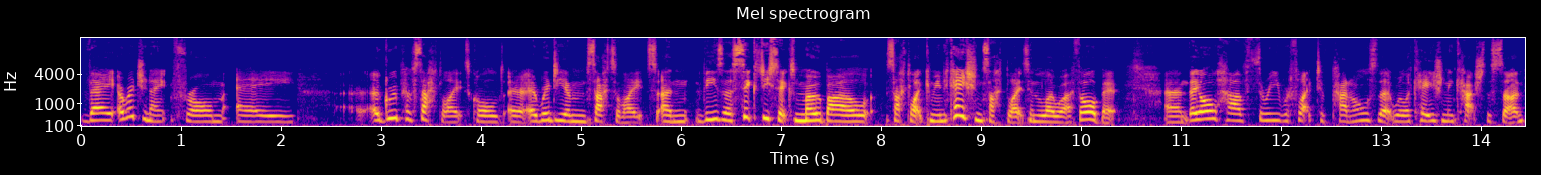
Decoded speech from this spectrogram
they originate from a a group of satellites called uh, Iridium satellites, and these are 66 mobile satellite communication satellites in low Earth orbit. Um, they all have three reflective panels that will occasionally catch the sun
